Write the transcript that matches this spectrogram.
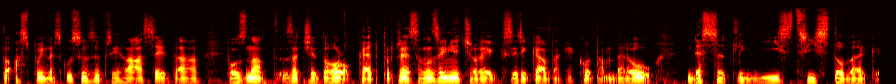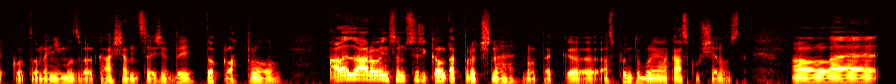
to aspoň neskusil se přihlásit a poznat zač toho loket, protože samozřejmě člověk si říkal, tak jako tam berou deset lidí z třístovek, jako to není moc velká šance, že by to klaplo. Ale zároveň jsem si říkal, tak proč ne? No tak uh, aspoň to bude nějaká zkušenost. Ale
